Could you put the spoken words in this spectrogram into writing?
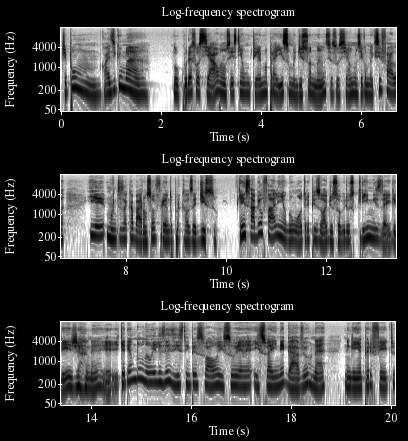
tipo um quase que uma loucura social, não sei se tem um termo para isso, uma dissonância social, não sei como é que se fala, e muitos acabaram sofrendo por causa disso. Quem sabe eu fale em algum outro episódio sobre os crimes da igreja, né? E querendo ou não, eles existem, pessoal, isso é isso é inegável, né? Ninguém é perfeito.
